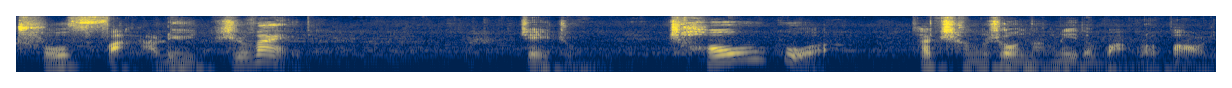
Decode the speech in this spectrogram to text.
除法律之外的这种超过他承受能力的网络暴力。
